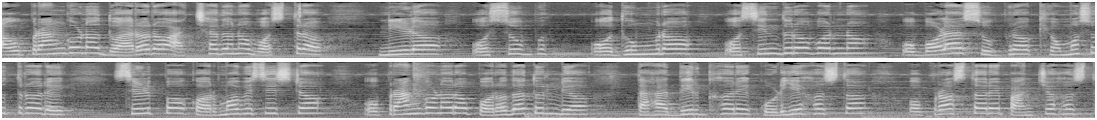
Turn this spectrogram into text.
ଆଉ ପ୍ରାଙ୍ଗଣ ଦ୍ୱାରର ଆଚ୍ଛାଦନ ବସ୍ତ୍ର ନୀଳ ଓ ଶୁଭ ଓ ଧୂମ୍ର ଓ ସିନ୍ଦୁର ବର୍ଣ୍ଣ ଓ ବଳା ଶୁଭ୍ର କ୍ଷମସୂତ୍ରରେ ଶିଳ୍ପ କର୍ମ ବିଶିଷ୍ଟ ଓ ପ୍ରାଙ୍ଗଣର ପରଦା ତୁଲ୍ୟ ତାହା ଦୀର୍ଘରେ କୋଡ଼ିଏ ହସ୍ତ ଓ ପ୍ରସ୍ତରେ ପାଞ୍ଚ ହସ୍ତ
